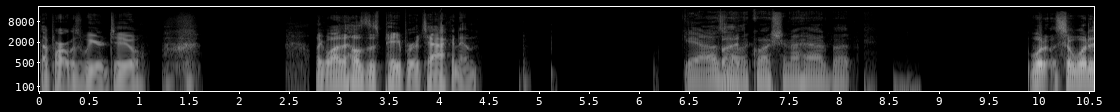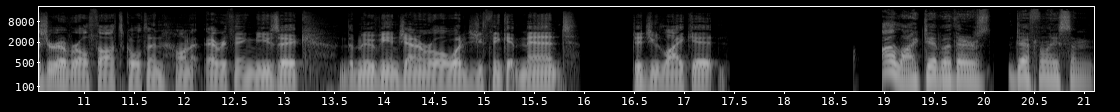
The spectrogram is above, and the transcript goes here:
that part was weird too like why the hell's this paper attacking him Yeah, that was But- another question I had, but what so what is your overall thoughts colton on everything music the movie in general what did you think it meant did you like it I liked it. But there's definitely some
